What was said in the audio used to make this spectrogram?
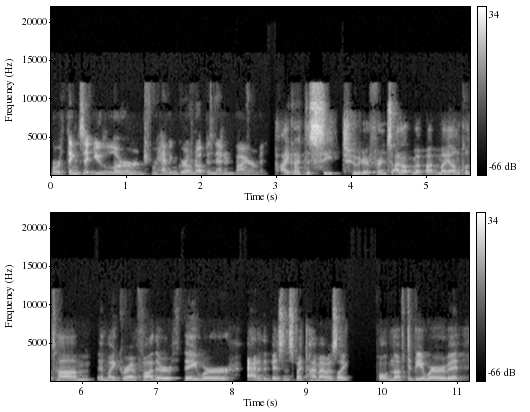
or things that you learned from having grown up in that environment? I got to see two different. I don't. My, my uncle Tom and my grandfather, they were out of the business by the time I was like old enough to be aware of it.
